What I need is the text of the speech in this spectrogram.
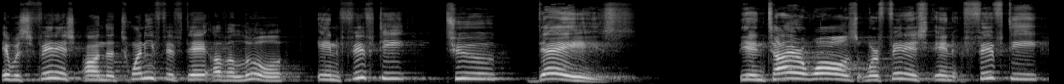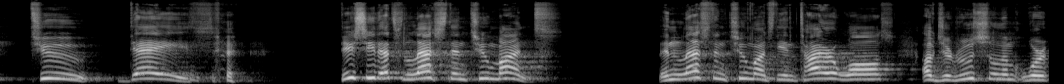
It was finished on the 25th day of Elul in 50 two days. The entire walls were finished in 52 days. Do you see? That's less than two months. In less than two months, the entire walls of Jerusalem were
